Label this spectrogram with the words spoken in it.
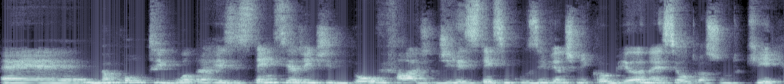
é, não contribua para resistência. A gente ouve falar de, de, resistência, inclusive antimicrobiana, esse é outro assunto que,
